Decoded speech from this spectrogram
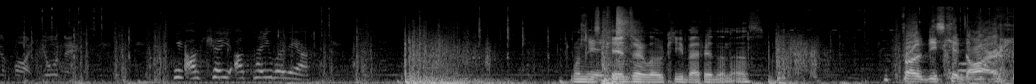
to fight. You're next. Here, I'll show you. I'll tell you where they are. When these Kids. kids are low key better than us. Bro, these kids are.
